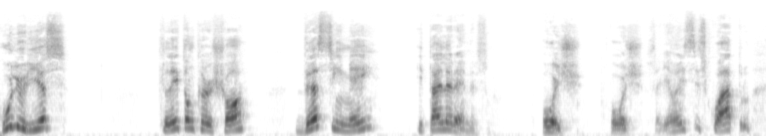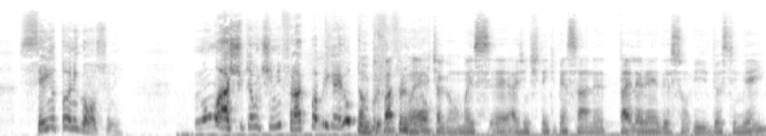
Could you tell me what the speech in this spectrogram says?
Julio Urias, Clayton Kershaw, Dustin May e Tyler Anderson. Hoje. Hoje. Seriam esses quatro sem o Tony Gonsolin. Não acho que é um time fraco para brigar em outubro. Não, de fato não é, Tiagão, mas é, a gente tem que pensar, né? Tyler Anderson e Dustin May,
